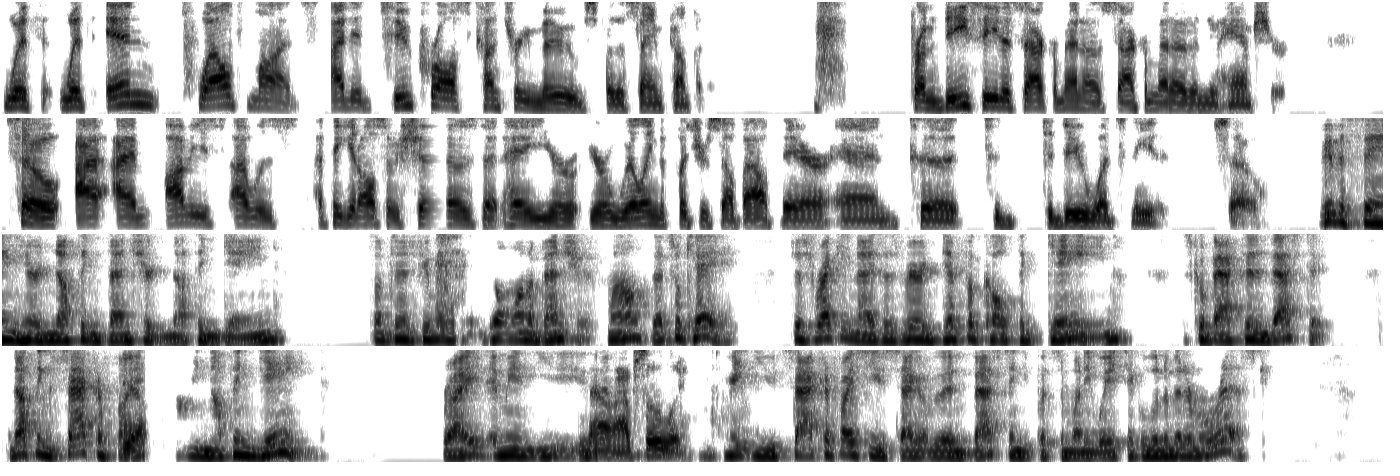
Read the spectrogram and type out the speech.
with within 12 months i did two cross country moves for the same company from dc to sacramento sacramento to new hampshire so I, i'm obvious i was i think it also shows that hey you're you're willing to put yourself out there and to to to do what's needed so we have a saying here nothing ventured nothing gained sometimes people don't want to venture well that's okay just recognize it's very difficult to gain Let's go back to investing. Nothing sacrificed, yeah. I mean, nothing gained. Right? I mean, you, no, absolutely. You sacrifice, you sacrifice investing, you put some money away, take a little bit of a risk.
